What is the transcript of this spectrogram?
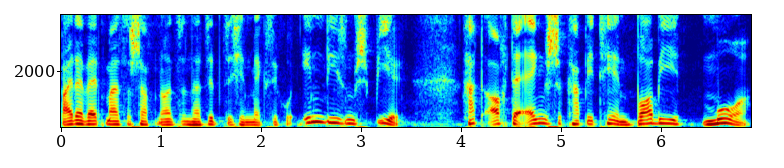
bei der Weltmeisterschaft 1970 in Mexiko. In diesem Spiel hat auch der englische Kapitän Bobby Moore,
